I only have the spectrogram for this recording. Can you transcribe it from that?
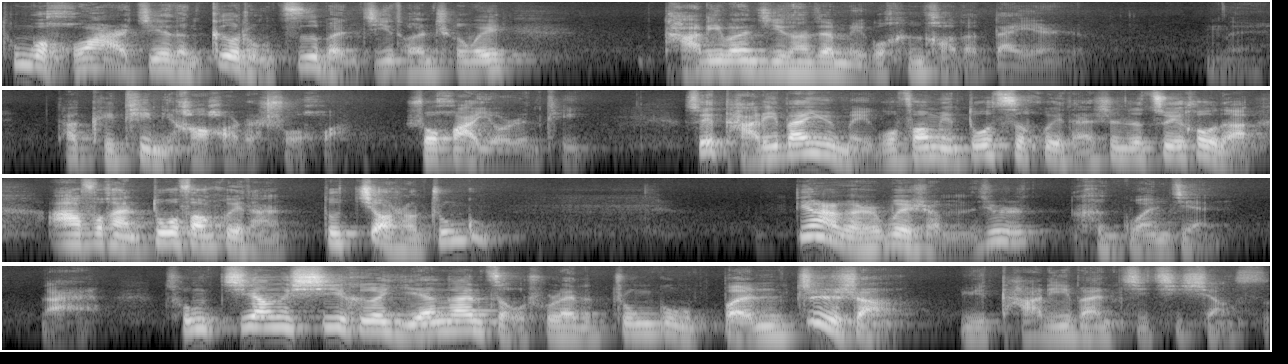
通过华尔街等各种资本集团，成为塔利班集团在美国很好的代言人。他可以替你好好的说话，说话有人听，所以塔利班与美国方面多次会谈，甚至最后的阿富汗多方会谈都叫上中共。第二个是为什么呢？就是很关键，哎，从江西和延安走出来的中共，本质上与塔利班极其相似，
